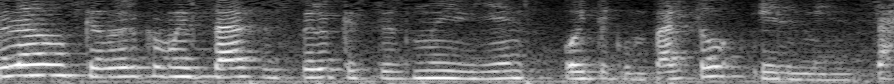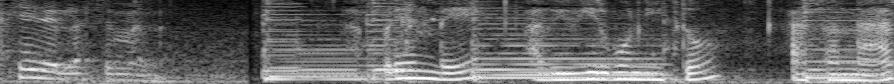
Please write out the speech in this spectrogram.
Hola buscador, ¿cómo estás? Espero que estés muy bien. Hoy te comparto el mensaje de la semana. Aprende a vivir bonito, a sanar,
